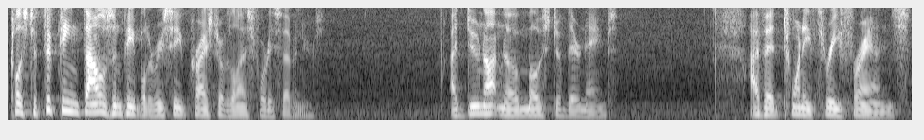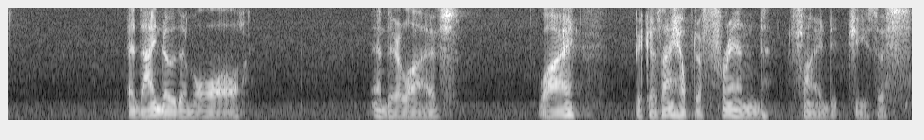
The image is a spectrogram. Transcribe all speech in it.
close to 15,000 people to receive Christ over the last 47 years. I do not know most of their names. I've had 23 friends, and I know them all and their lives. Why? Because I helped a friend find Jesus.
